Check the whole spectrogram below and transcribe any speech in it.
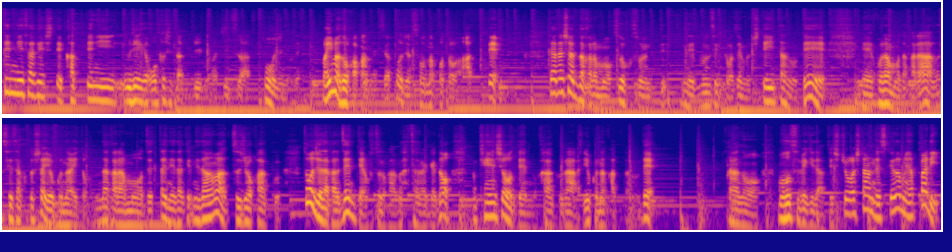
手に値下げして勝手に売り上げが落としてたっていうのが実は当時のね、まあ今どうかわかんないですよ。当時はそんなことがあって、で、私はだからもうすごくそういう、ね、分析とか全部していたので、えー、これはもうだから政策としては良くないと。だからもう絶対値だけ値段は通常価格。当時はだから全店は普通の価格だったんだけど、検証店の価格が良くなかったので、あの、戻すべきだって主張はしたんですけども、やっぱり、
